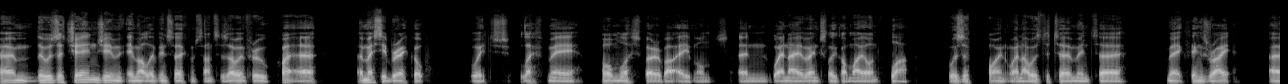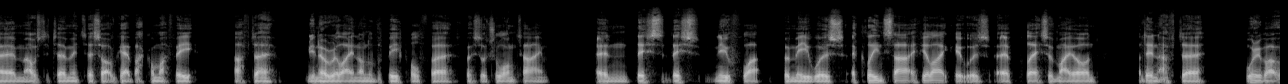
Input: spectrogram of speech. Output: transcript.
Um, there was a change in, in my living circumstances. I went through quite a, a messy breakup, which left me homeless for about eight months. And when I eventually got my own flat, was a point when I was determined to make things right. Um, I was determined to sort of get back on my feet after you know relying on other people for, for such a long time. And this this new flat for me was a clean start, if you like. It was a place of my own. I didn't have to worry about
